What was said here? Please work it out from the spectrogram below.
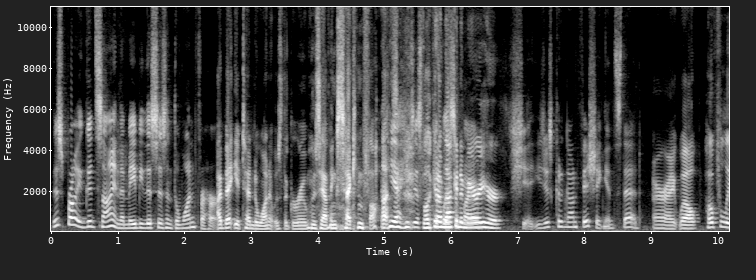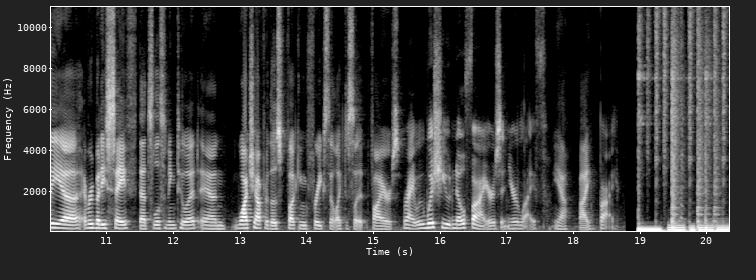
this is probably a good sign that maybe this isn't the one for her. I bet you ten to one it was the groom who's having second thoughts. yeah, he just look. I'm not going to marry her. Shit, you just could have gone fishing instead. All right. Well, hopefully uh, everybody's safe that's listening to it, and watch out for those fucking freaks that like to set fires. Right. We wish you no fires in your life. Yeah. Bye. Bye. Thank you.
